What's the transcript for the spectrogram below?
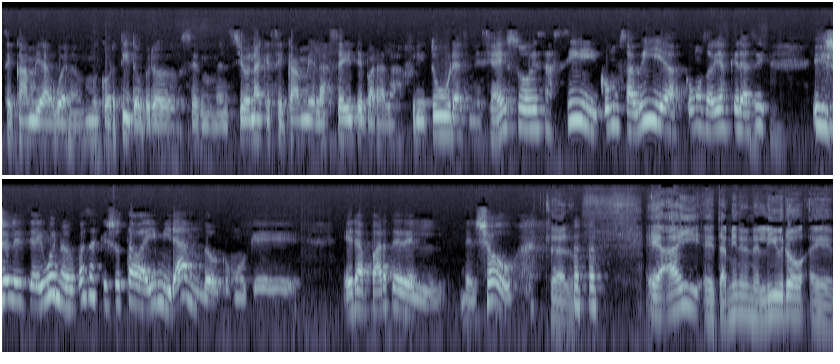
se cambia, bueno, es muy cortito, pero se menciona que se cambia el aceite para las frituras, y me decía, eso es así, ¿cómo sabías? ¿Cómo sabías que era así? Y yo le decía, y bueno, lo que pasa es que yo estaba ahí mirando, como que era parte del, del show. Claro. Eh, hay eh, también en el libro eh,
